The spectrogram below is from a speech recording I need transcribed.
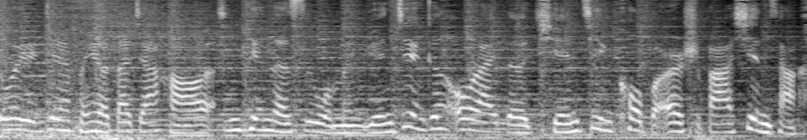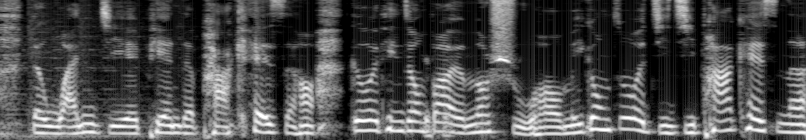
各位远见的朋友，大家好！今天呢，是我们远见跟欧莱德前进 COP 二十八现场的完结篇的 Podcast 哈。各位听众，不知道有没有数哈？我们一共做了几集 Podcast 呢？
